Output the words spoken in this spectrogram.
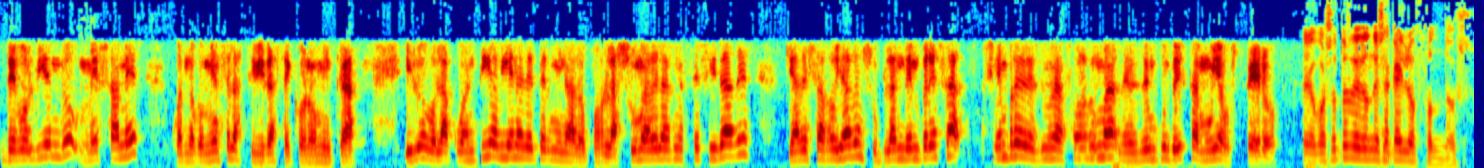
devolviendo mes a mes cuando comience la actividad económica. Y luego la cuantía viene determinado por la suma de las necesidades que ha desarrollado en su plan de empresa, siempre desde una forma, desde un punto de vista muy austero. Pero vosotros, ¿de dónde sacáis los fondos?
